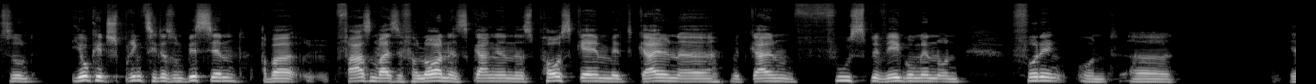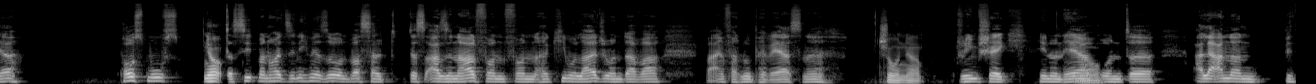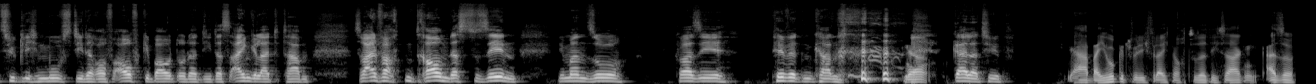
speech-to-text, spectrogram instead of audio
so Jokic bringt sie da so ein bisschen, aber phasenweise verlorenes, gangenes Postgame mit geilen, äh, mit geilen Fußbewegungen und Footing und äh, ja, Postmoves. Ja. Das sieht man heute nicht mehr so. Und was halt das Arsenal von, von Hakim Olajuwon da war, war einfach nur pervers, ne? Schon, ja. Dreamshake hin und her genau. und äh, alle anderen bezüglichen Moves, die darauf aufgebaut oder die das eingeleitet haben. Es war einfach ein Traum, das zu sehen, wie man so quasi pivoten kann. Ja. Geiler Typ ja, bei Jokic würde ich vielleicht noch zusätzlich sagen, also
